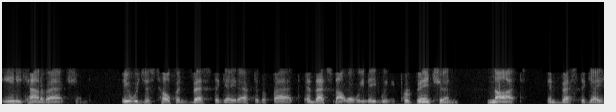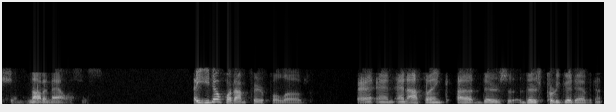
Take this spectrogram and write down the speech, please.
any kind of action. It would just help investigate after the fact, and that's not what we need. We need prevention, not investigation, not analysis. You know what I'm fearful of, and and, I think uh, there's there's pretty good evidence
